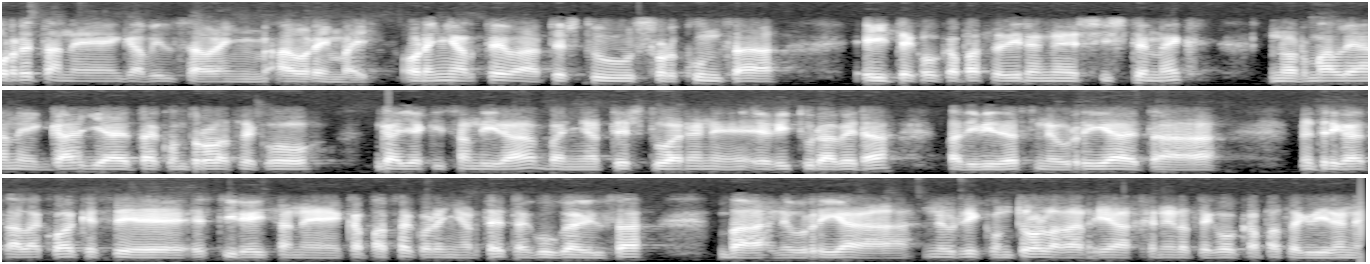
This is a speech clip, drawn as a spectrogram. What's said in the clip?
Horretan e, gabiltza orain, orain bai. Orain arte, ba, testu sorkuntza egiteko kapaze diren eh, sistemek, normalean e, gaia eta kontrolatzeko gaiak izan dira, baina testuaren egitura bera, adibidez neurria eta metrika eta alakoak ez, ez dire izan e, kapazak orain arte, eta gu gabiltza ba, neurria, neurri kontrolagarria generatzeko kapazak diren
